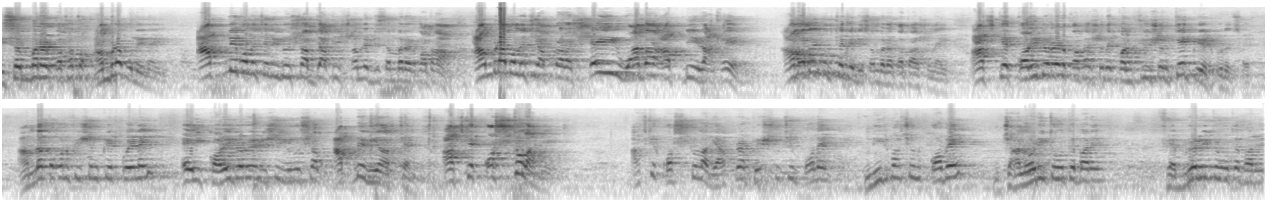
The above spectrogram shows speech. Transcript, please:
ডিসেম্বরের কথা তো আমরা বলি নাই। আপনি বলেছেন ইনুস জাতির সামনে ডিসেম্বরের কথা। আমরা বলেছি আপনারা সেই ওয়াদা আপনি রাখেন। আমাদের মুখ থেকে ডিসেম্বরের কথা আসে নাই। আজকে করিডোরের কথা শুনে কনফিউশন কে ক্রিয়েট করেছে? আমরা তো কনফিউশন ক্রিয়েট করি নাই। এই করিডোরের ইস্যু ইউনুস সাহেব আপনি নিয়ে আসছেন। আজকে কষ্ট লাগে। আজকে কষ্ট লাগে। আপনার প্রেস সচিব বলে, নির্বাচন কবে? জানুয়ারিতে হতে পারে, ফেব্রুয়ারিতে হতে পারে,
